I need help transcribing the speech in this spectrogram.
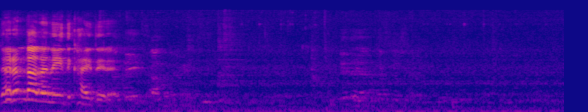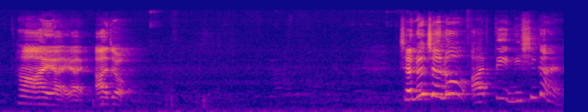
धर्म दादा नहीं दिखाई दे रहे। हाँ आए आए आए आ जाओ। चलो चलो आरती निशी कहाँ है?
